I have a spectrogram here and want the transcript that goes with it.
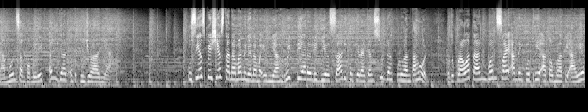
Namun sang pemilik enggan untuk menjualnya. Usia spesies tanaman dengan nama ilmiah Rictia religiosa diperkirakan sudah puluhan tahun untuk perawatan, bonsai anting putri atau melati air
